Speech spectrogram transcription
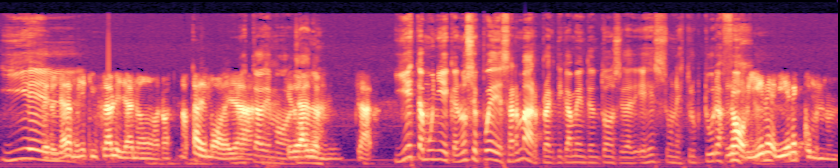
y Pero ya la muñeca inflable ya no, no, está de moda, ya no está de moda. claro. Y esta muñeca no se puede desarmar prácticamente entonces, es una estructura fija. No, viene, viene como,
